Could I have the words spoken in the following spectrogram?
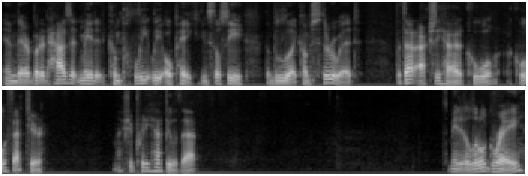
in there, but it hasn't made it completely opaque. You can still see the blue light comes through it, but that actually had a cool, a cool effect here. I'm actually pretty happy with that. It's made it a little gray,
